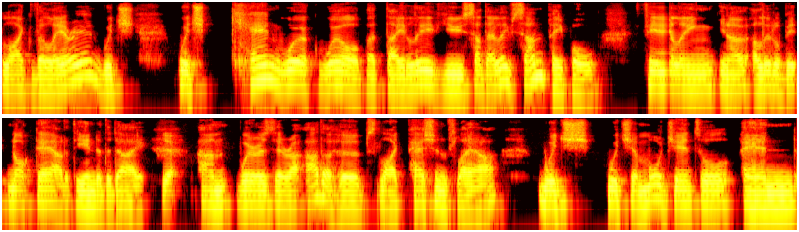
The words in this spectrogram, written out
like valerian, which which can work well, but they leave you some they leave some people feeling, you know, a little bit knocked out at the end of the day. Yeah. Um, whereas there are other herbs like passion flower, which which are more gentle and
